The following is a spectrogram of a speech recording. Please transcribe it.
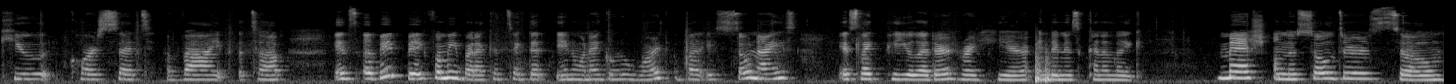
cute corset vibe top. It's a bit big for me but i can take that in when i go to work. But it's so nice it's like pu leather right here and then it's kind of like mesh on the shoulders so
